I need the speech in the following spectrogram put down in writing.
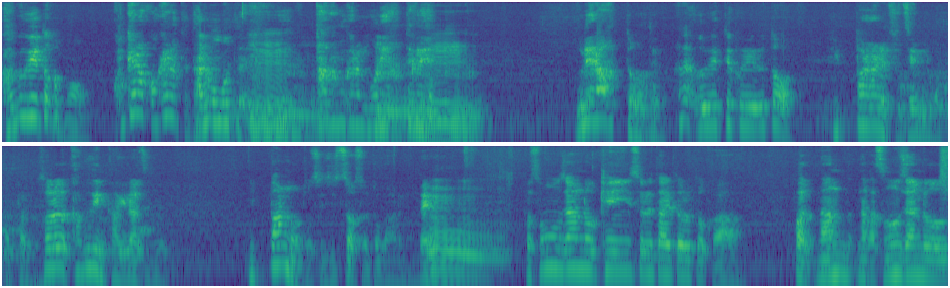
格ゲーとかも、こけろこけろって誰も思ってない。うん頼むから盛り上がってくれ、うん。売れろって思ってる。だから売れてくれると、引っ張られるんですよ、全部が。やっぱり。それは格ゲーに限らず、一般論として実はそういうとこあるので、うん。そのジャンルを牽引するタイトルとか、やっぱなんなんかそのジャンルを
